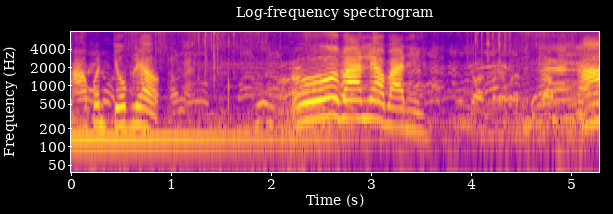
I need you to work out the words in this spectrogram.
เอาเพิ่นจบแล้ว โอ้บ้านแล้วบ้านนี่เอา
